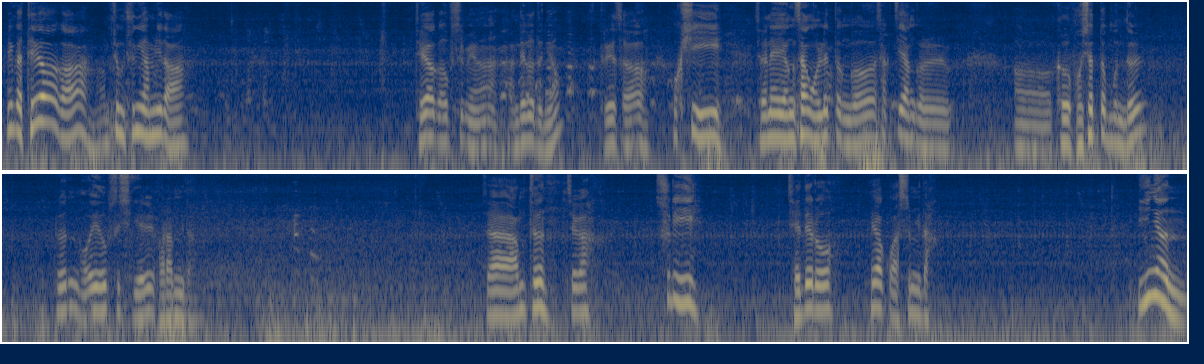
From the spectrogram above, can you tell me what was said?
그러니까 대화가 엄청 중요합니다. 대화가 없으면 안 되거든요. 그래서 혹시 전에 영상 올렸던 거 삭제한 걸 어, 그거 보셨던 분들은 오해 없으시길 바랍니다. 자, 아무튼 제가 수리 제대로 해갖고 왔습니다. 2년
